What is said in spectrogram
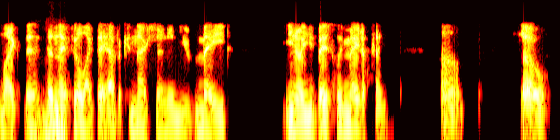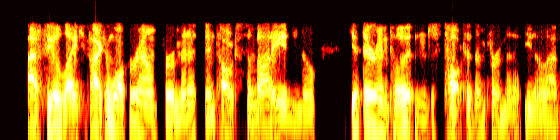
Like then then they mm-hmm. feel like they have a connection and you've made you know, you basically made a thing. Um, so I feel like if I can walk around for a minute and talk to somebody and, you know, get their input and just talk to them for a minute, you know, I've,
